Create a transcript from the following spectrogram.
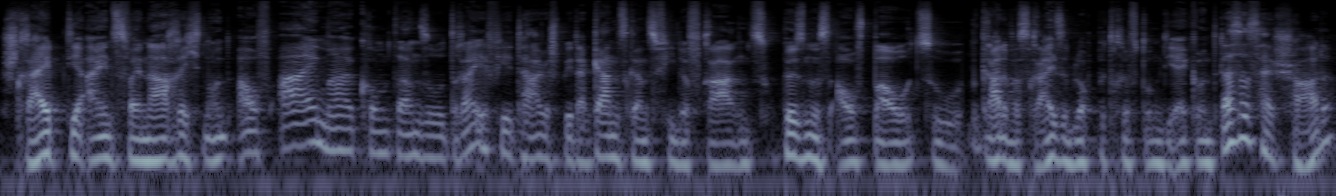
schreibt dir ein, zwei Nachrichten und auf einmal kommt dann so drei, vier Tage später ganz, ganz viele Fragen zu Businessaufbau, zu gerade was Reiseblog betrifft um die Ecke. Und das ist halt schade.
